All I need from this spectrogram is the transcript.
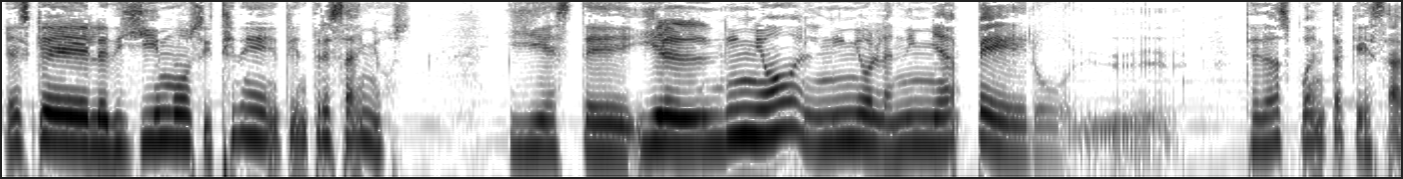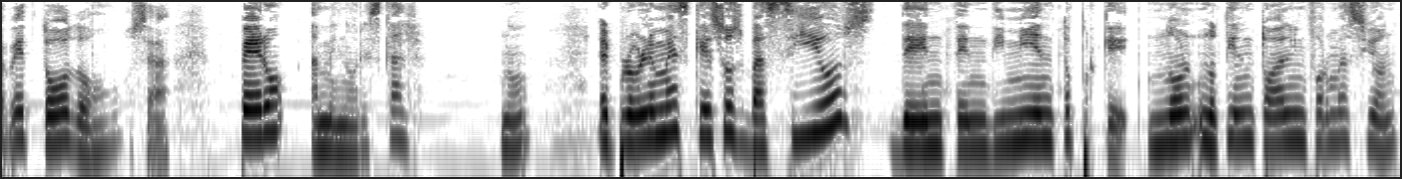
Es que le dijimos y tiene, tiene tres años. Y este, y el niño, el niño, la niña, pero te das cuenta que sabe todo, o sea, pero a menor escala, ¿no? El problema es que esos vacíos de entendimiento, porque no, no tienen toda la información,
